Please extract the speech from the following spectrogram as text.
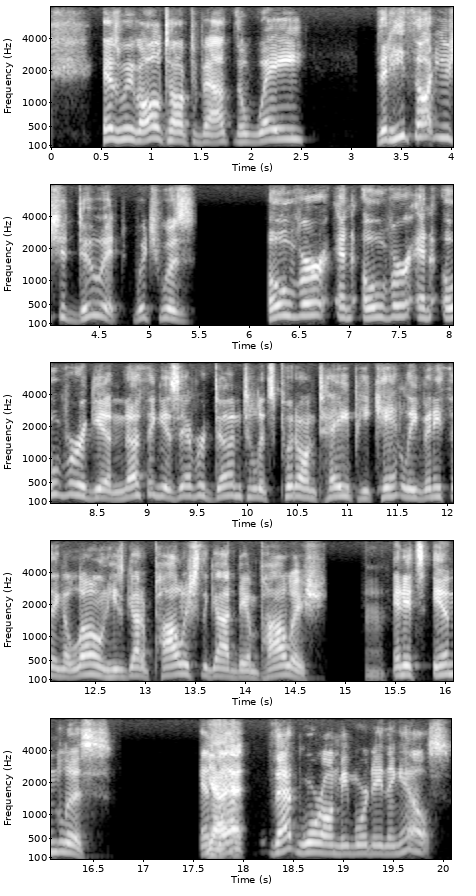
as we've all talked about, the way that he thought you should do it, which was over and over and over again. Nothing is ever done till it's put on tape. He can't leave anything alone. He's got to polish the goddamn polish. Mm. And it's endless. And Yeah, that that wore on me more than anything else.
